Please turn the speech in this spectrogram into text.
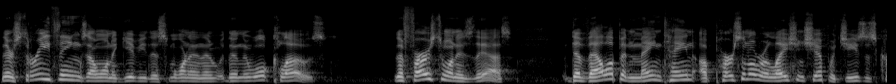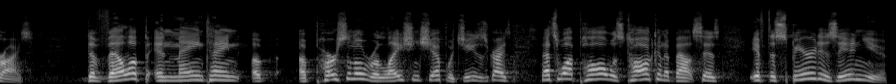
There's three things I want to give you this morning, and then we'll close. The first one is this develop and maintain a personal relationship with Jesus Christ. Develop and maintain a, a personal relationship with Jesus Christ. That's what Paul was talking about. Says, if the Spirit is in you,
